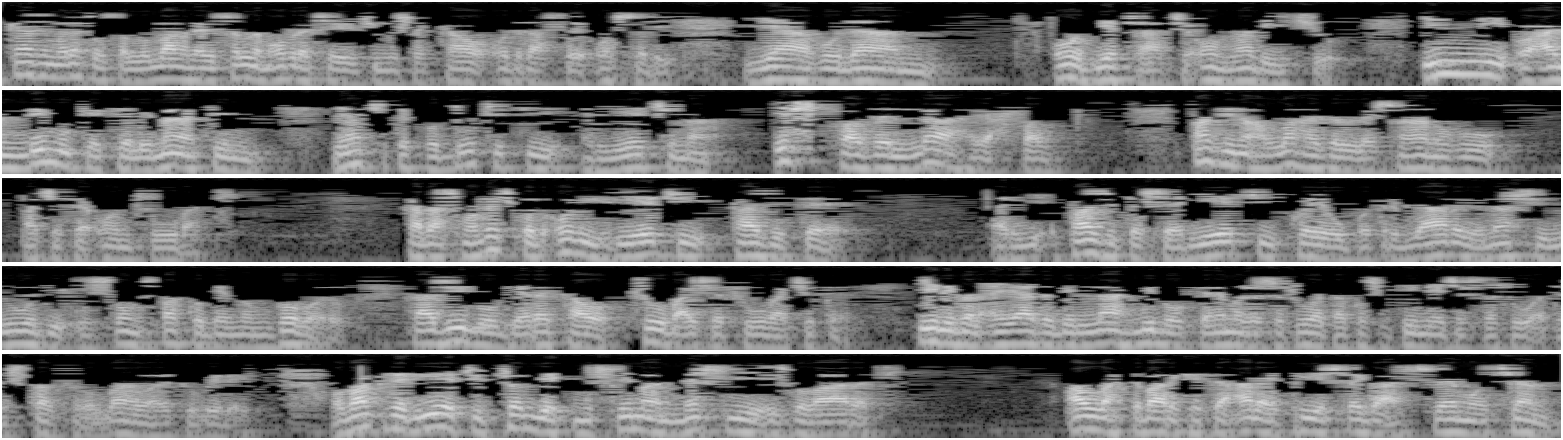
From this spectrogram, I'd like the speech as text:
Kažemo Rasul sallallahu alaihi sallam obraćajući mu se kao odrasle osobi. Ja gulam, o dječače, o mladiću, inni uallimuke kelimatin, ja ću te podučiti riječima, ihfaze Allahe ihfaz, pazi na Allaha za lešanuhu, pa će se on čuvati. Kada smo već kod ovih riječi, pazite, pazite se riječi koje upotrebljavaju naši ljudi u svom svakodnevnom govoru. Kaži Bog je rekao, čuvaj se, čuvaj ću te ili bel ajadu billah, mi Bog te ne može sačuvati ako se ti nećeš sačuvati. Štafirullah, laj tu vire. Ovakve riječi čovjek musliman ne smije izgovarati. Allah te barek te alaj prije svega svemoćan.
